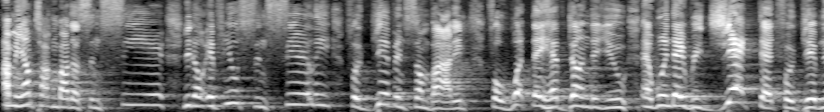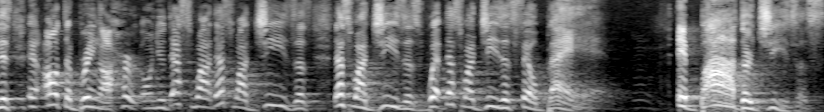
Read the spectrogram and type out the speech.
I mean, I'm talking about a sincere, you know, if you sincerely forgiven somebody for what they have done to you, and when they reject that forgiveness, it ought to bring a hurt on you. That's why, that's why Jesus, that's why Jesus wept. That's why Jesus felt bad. It bothered Jesus.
